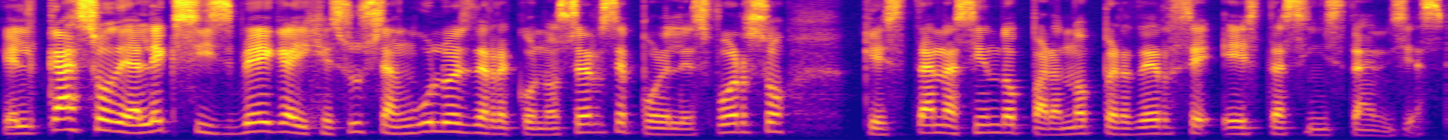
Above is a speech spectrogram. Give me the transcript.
El caso de Alexis Vega y Jesús Angulo es de reconocerse por el esfuerzo que están haciendo para no perderse estas instancias.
